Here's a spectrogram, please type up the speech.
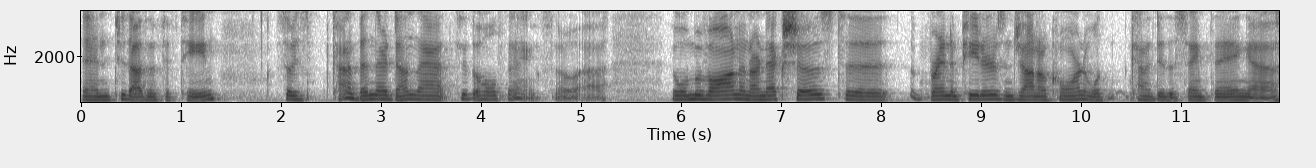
in 2015. So he's kind of been there, done that through the whole thing. So uh, we'll move on in our next shows to Brandon Peters and John O'Korn, and we'll kind of do the same thing, uh,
